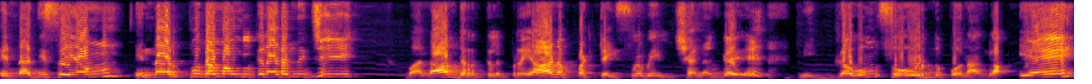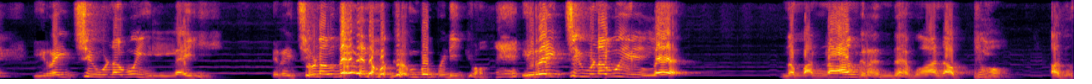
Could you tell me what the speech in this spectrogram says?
என்ன அதிசயம்? என்ன அற்புதம் அவங்களுக்கு நடந்துச்சு? வனாந்தரத்துல பிரயாணப்பட்ட இஸ்ரவேல் ஜனங்கள் மிகவும் சோர்ந்து போனாங்களாம். ஏன்? இறைச்சி உணவு இல்லை. இறைச்சி உணவு தான் நமக்கு ரொம்ப பிடிக்கும். இறைச்சி உணவு இல்லை. இந்த மண்ணாங்கிற இந்த வான அப்பம் அதை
